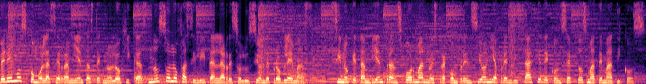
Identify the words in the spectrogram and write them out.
Veremos cómo las herramientas tecnológicas no solo facilitan la resolución de problemas, sino que también transforman nuestra comprensión y aprendizaje de conceptos matemáticos.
